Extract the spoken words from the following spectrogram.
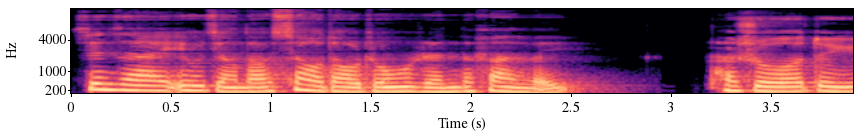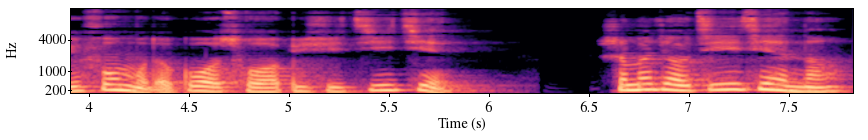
现在又讲到孝道中人的范围。他说：“对于父母的过错，必须积谏。什么叫积谏呢？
